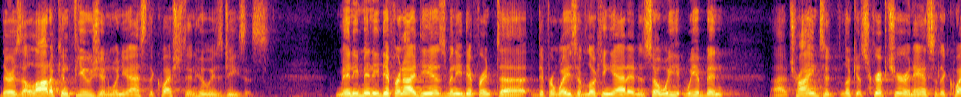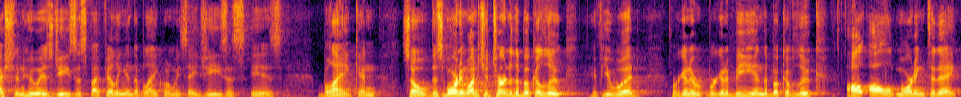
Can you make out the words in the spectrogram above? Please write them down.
there is a lot of confusion when you ask the question, Who is Jesus? Many, many different ideas, many different, uh, different ways of looking at it. And so we, we have been uh, trying to look at Scripture and answer the question, Who is Jesus? by filling in the blank when we say Jesus is blank. And so this morning, why don't you turn to the book of Luke, if you would? We're going we're gonna be in the book of Luke all, all morning today.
